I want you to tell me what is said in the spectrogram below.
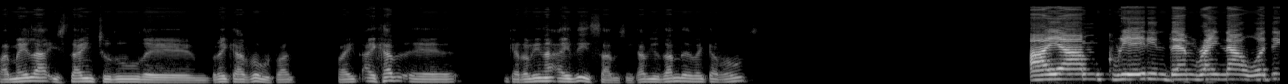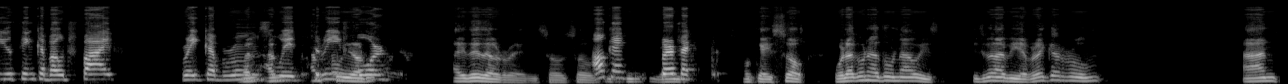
Pamela is trying to do the breakout rooms, right? Right. I have uh, Carolina. I did something. Have you done the breakout rooms? I am creating them right now. What do you think about five breakup rooms well, with 3 four? I did already. So so. Okay, perfect. Okay, so what I'm gonna do now is it's gonna be a breakout room, and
